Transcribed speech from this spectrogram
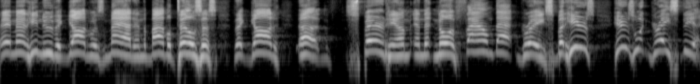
amen, he knew that God was mad. And the Bible tells us that God uh, spared him and that Noah found that grace. But here's, here's what grace did.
